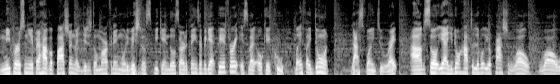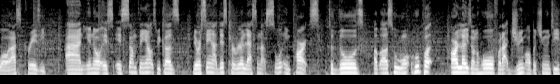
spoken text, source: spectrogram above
me personally, if I have a passion like digital marketing, motivational speaking, those are the things. If I get paid for it, it's like okay, cool. But if I don't, that's fine too, right? Um, so yeah, you don't have to live out your passion. Whoa, whoa, whoa, that's crazy. And you know, it's it's something else because they were saying that this career lesson that soul imparts to those of us who want, who put our lives on hold for that dream opportunity.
